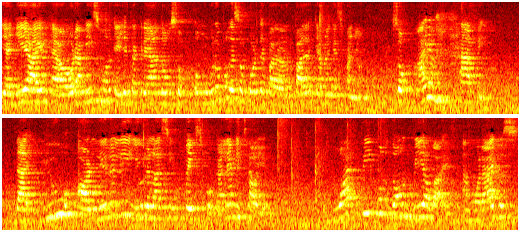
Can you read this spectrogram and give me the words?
y allí hay, ahora mismo, ella está creando un, un grupo de soporte para los padres que hablan español. So I am happy that you are literally utilizing Facebook. And let me tell you, what people don't realize and what I just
